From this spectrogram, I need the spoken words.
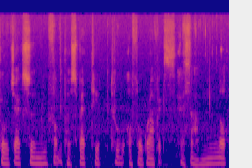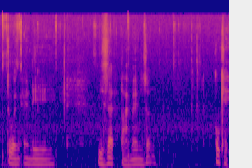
projection from perspective to orthographics as I'm not doing any Z dimension. Okay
